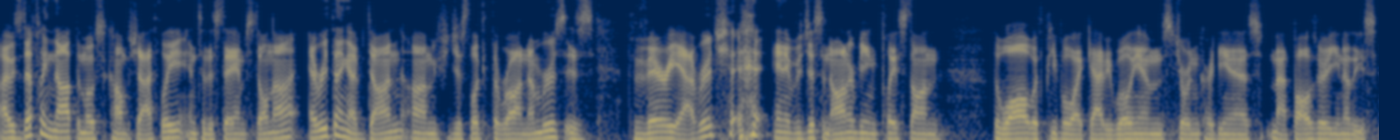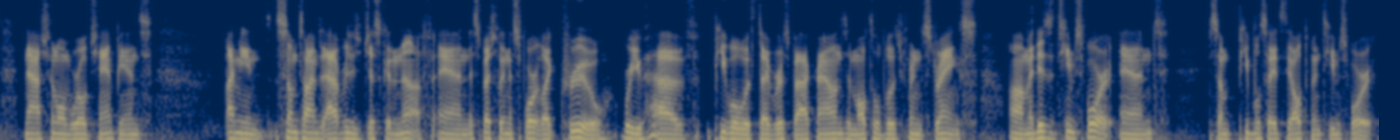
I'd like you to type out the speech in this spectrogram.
I was definitely not the most accomplished athlete, and to this day, I'm still not. Everything I've done, um, if you just look at the raw numbers, is very average, and it was just an honor being placed on the wall with people like Gabby Williams, Jordan Cardenas, Matt Balzer, you know, these national and world champions. I mean, sometimes average is just good enough. And especially in a sport like crew, where you have people with diverse backgrounds and multiple different strengths, um, it is a team sport. And some people say it's the ultimate team sport.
